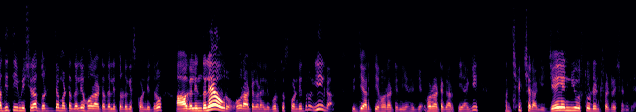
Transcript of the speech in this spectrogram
ಅದಿತಿ ಮಿಶ್ರಾ ದೊಡ್ಡ ಮಟ್ಟದಲ್ಲಿ ಹೋರಾಟದಲ್ಲಿ ತೊಡಗಿಸಿಕೊಂಡಿದ್ರು. ಆಗಲಿಂದಲೇ ಅವರು ಹೋರಾಟಗಳಲ್ಲಿ ಗುರುತಿಸ್ಕೊಂಡಿದ್ರು. ಈಗ ವಿದ್ಯಾರ್ಥಿ ಹೋರಾಟನಿಯಾಗಿ, ಹೋರಾಟಗಾರ್ತಿಯಾಗಿ ಅಧ್ಯಕ್ಷರಾಗಿ ಜೆ ಎನ್ ಯು ಸ್ಟೂಡೆಂಟ್ ಫೆಡರೇಷನ್ಗೆ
